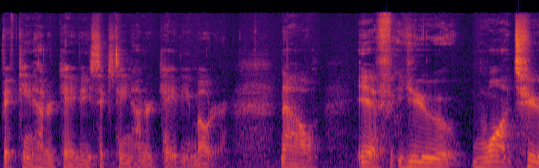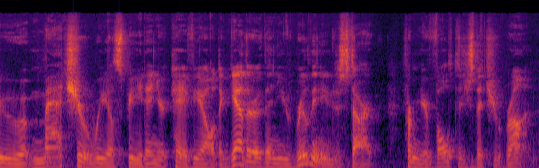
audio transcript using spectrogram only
1500 kV, 1600 kV motor. Now, if you want to match your wheel speed and your KV all together, then you really need to start from your voltage that you run.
